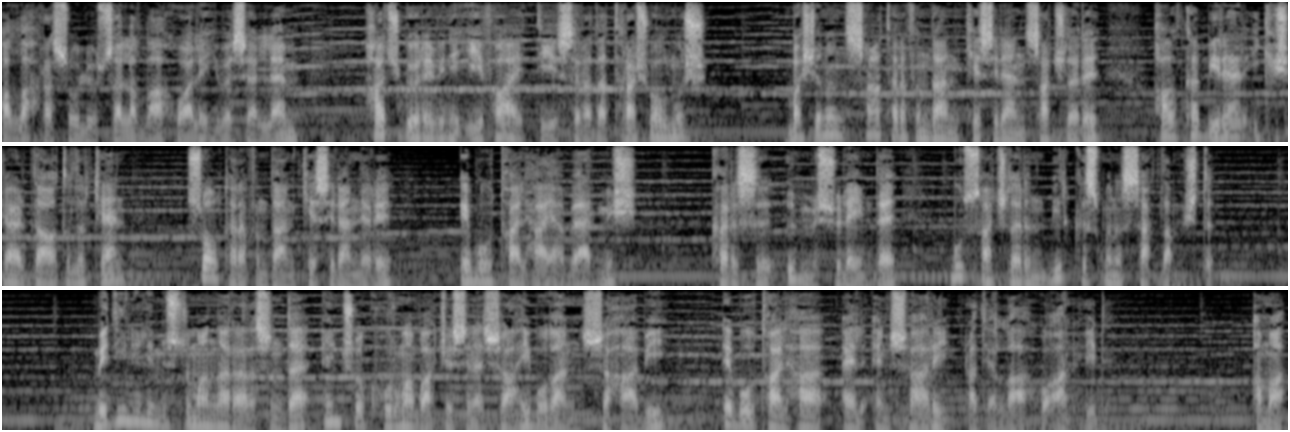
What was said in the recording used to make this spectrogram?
Allah Resulü sallallahu aleyhi ve sellem hac görevini ifa ettiği sırada tıraş olmuş, başının sağ tarafından kesilen saçları halka birer ikişer dağıtılırken, sol tarafından kesilenleri Ebu Talha'ya vermiş, karısı Ümmü Süleym de bu saçların bir kısmını saklamıştı. Medineli Müslümanlar arasında en çok hurma bahçesine sahip olan sahabi Ebu Talha el-Ensari radıyallahu anh idi. Ama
